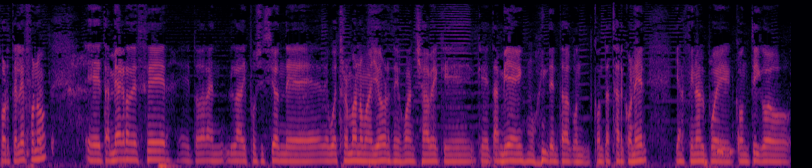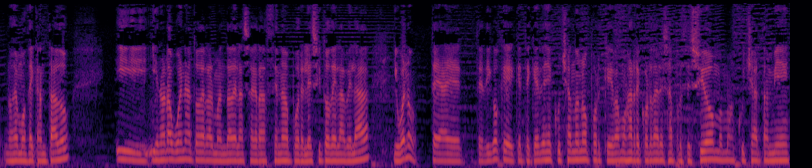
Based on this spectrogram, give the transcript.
por teléfono. Eh, también agradecer eh, toda la, disposición de, de, vuestro hermano mayor, de Juan Chávez, que, que también hemos intentado contactar con él y al final pues contigo nos hemos decantado. Y, enhorabuena a toda la hermandad de la Sagrada Cena por el éxito de la velada. Y bueno, te, digo que, te quedes escuchándonos porque vamos a recordar esa procesión, vamos a escuchar también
